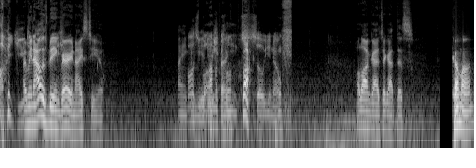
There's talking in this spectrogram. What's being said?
You I mean, I was being very nice to you. I ain't gonna Was, be a but I'm a douchebag. cunt. Fuck. So you know. Hold on, guys, I got this. Come on.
